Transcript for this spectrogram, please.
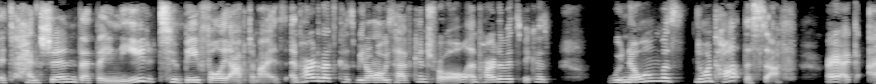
attention that they need to be fully optimized. And part of that's because we don't always have control, and part of it's because we, no one was no one taught this stuff. Right? I,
